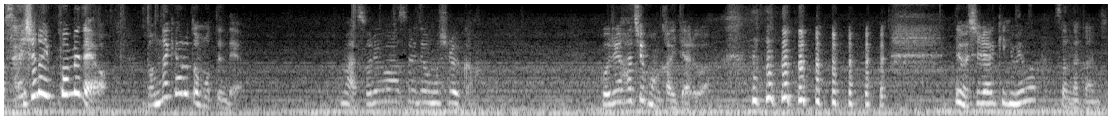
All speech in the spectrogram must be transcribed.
最初の1本目だよ。どんだけあると思ってんだよ。まあそれはそれで面白いか58本書いてあるわ。でも白雪姫はそんな感じ。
